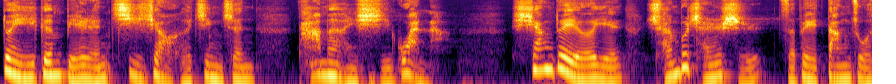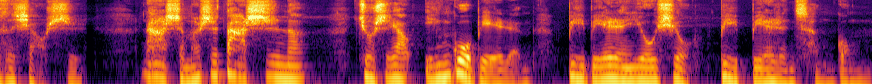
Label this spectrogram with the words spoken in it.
对于跟别人计较和竞争，他们很习惯呐。相对而言，诚不诚实则被当作是小事。那什么是大事呢？就是要赢过别人，比别人优秀，比别人成功。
